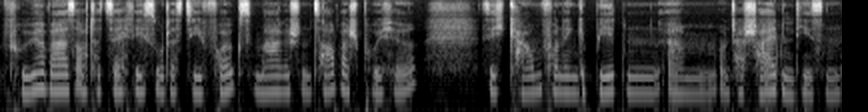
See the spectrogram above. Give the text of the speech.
Früher war es auch tatsächlich so, dass die volksmagischen Zaubersprüche sich kaum von den Gebeten ähm, unterscheiden ließen.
